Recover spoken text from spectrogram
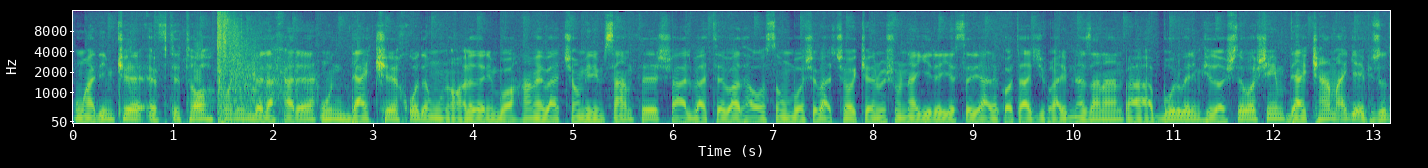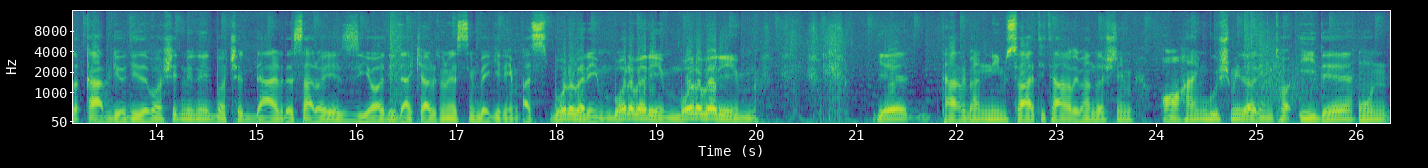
اومدیم که افتتاح کنیم. بالاخره اون دکه خودمون حالا داریم با همه بچه ها میریم سمتش و البته باید حواسمون باشه بچه ها کرمشون نگیره. یه سری حرکات عجیب غریب نزنن و برو بریم که داشته باشیم. دکم اگه اپیزود قبلی رو دیده باشید می‌دونید با چه دردسرای زیادی دکه رو تونستیم بگیریم. پس برو بریم برو بریم برو بریم. یه تقریبا نیم ساعتی تقریبا داشتیم آهنگ گوش می‌دادیم تا ایده اون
